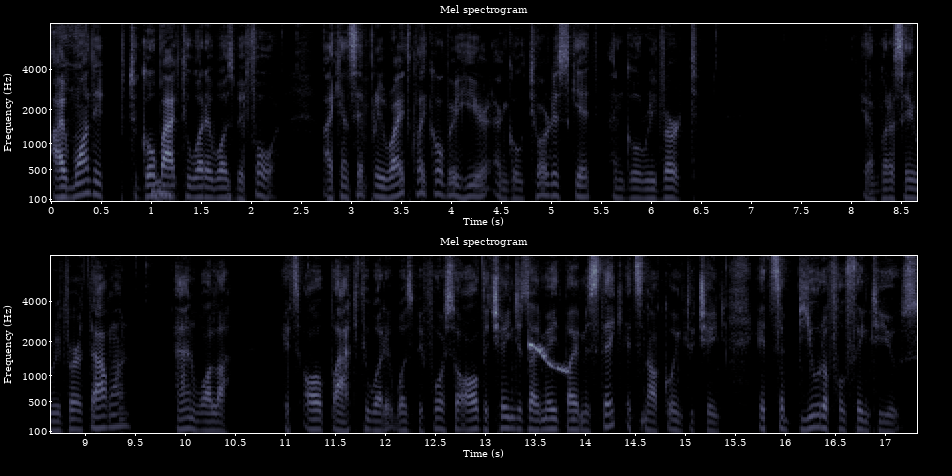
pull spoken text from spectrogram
I want it to go back to what it was before. I can simply right click over here and go Tortoise Git and go revert. Yeah, I'm going to say revert that one and voila. It's all back to what it was before. So all the changes I made by mistake, it's not going to change. It's a beautiful thing to use.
